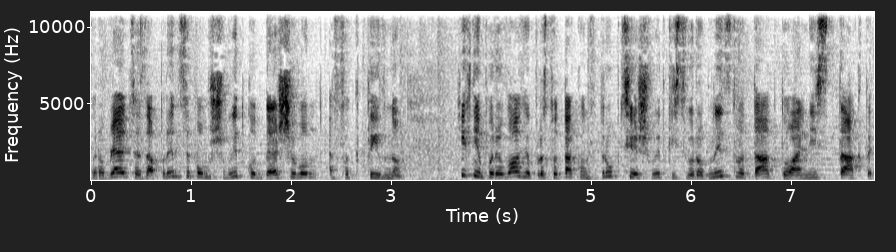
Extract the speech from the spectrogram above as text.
виробляються за принципом швидко, дешево, ефективно. Їхні переваги простота конструкції, швидкість виробництва та актуальність тактик.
